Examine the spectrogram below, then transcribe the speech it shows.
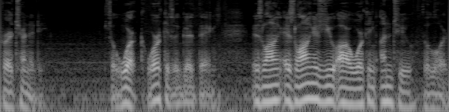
for eternity. So work, work is a good thing as long as long as you are working unto the Lord.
